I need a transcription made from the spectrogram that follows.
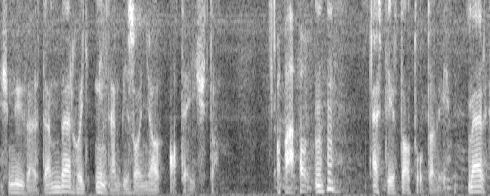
és művelt ember, hogy minden bizonyal ateista. A pápa? Uh-huh. Ezt írta a Tóta v. Mert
